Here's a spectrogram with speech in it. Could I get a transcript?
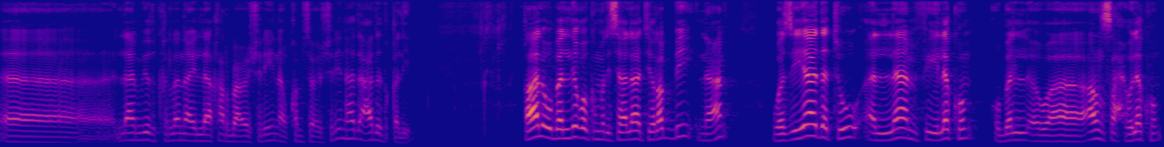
آه، لم يذكر لنا إلا 24 أو 25 هذا عدد قليل. قال أبلغكم رسالات ربي. نعم. وزيادة اللام في لكم وأنصح لكم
